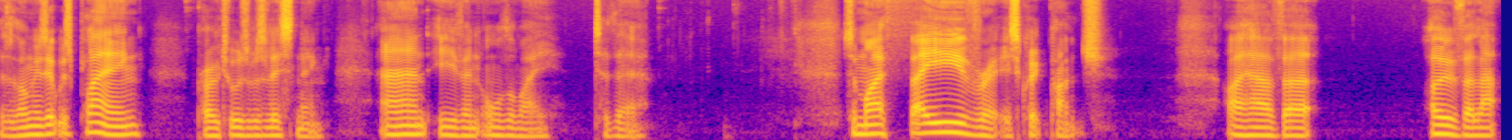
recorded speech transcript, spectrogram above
As long as it was playing, Pro Tools was listening, and even all the way to there. So my favorite is Quick Punch. I have uh, overlap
